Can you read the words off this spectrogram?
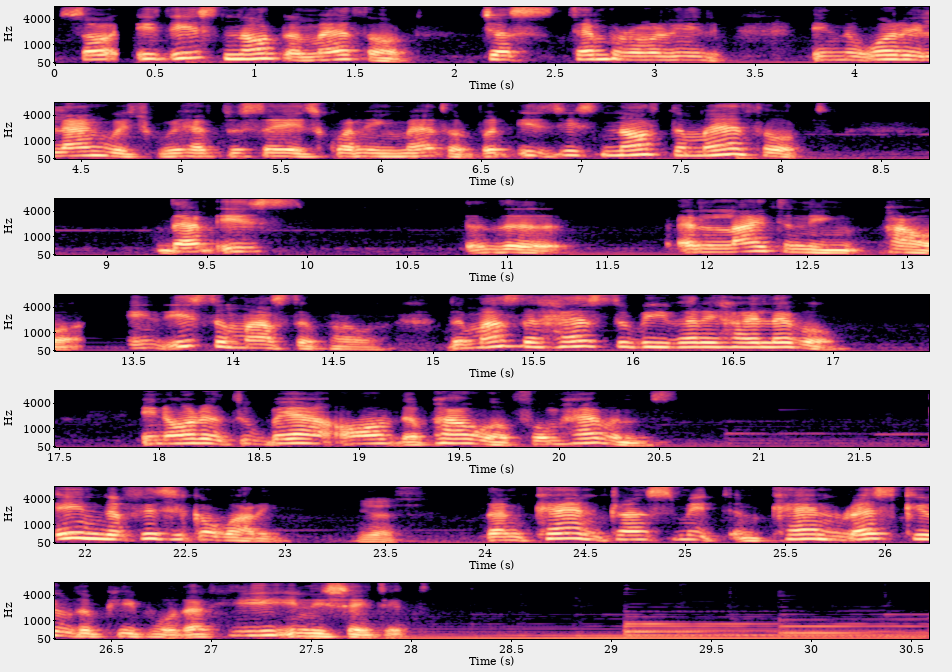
So it is not a method, just temporarily in the worldly language we have to say it's Kuan method, but it is not the method that is the enlightening power. It is the master power. The master has to be very high level in order to bear all the power from heavens in the physical body. Yes. Then can transmit and can rescue the people that he initiated.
